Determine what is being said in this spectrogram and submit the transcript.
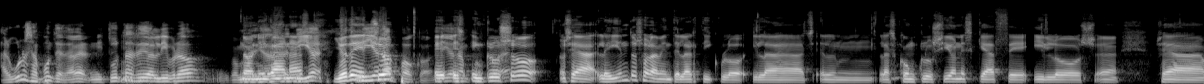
algunos apuntes. A ver, ni tú te has leído el libro. no, ni ganas. yo, de hecho, tampoco, incluso, o sea, leyendo solamente el artículo y las, las conclusiones que hace y los, o sea,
